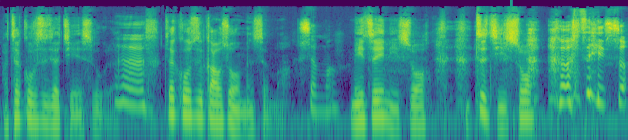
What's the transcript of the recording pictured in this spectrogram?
啊，这故事就结束了。嗯。这故事告诉我们什么？什么？迷之音，你说，自己说，我自己说。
